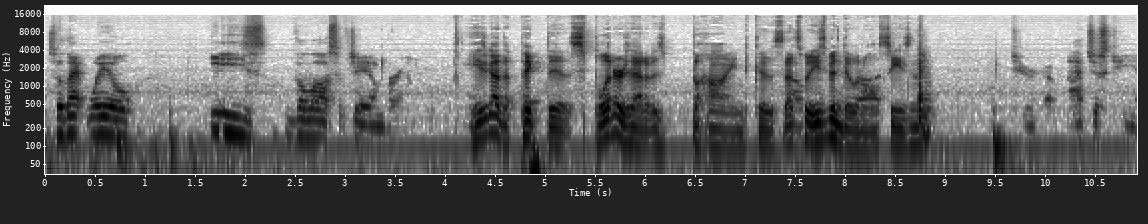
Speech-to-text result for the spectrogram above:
so that will ease the loss of Jam Brown. He's got to pick the splinters out of his behind because that's what he's been doing all season. I just can't.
